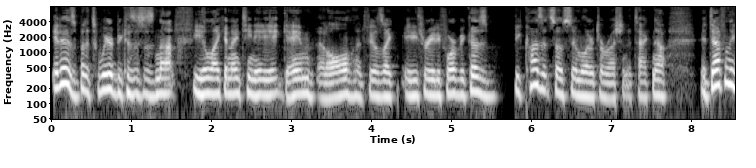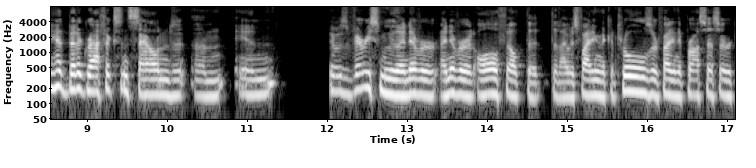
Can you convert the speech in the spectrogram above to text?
It is, but it's weird because this does not feel like a 1988 game at all. It feels like 83, 84 because because it's so similar to Rush'n Attack. Now, it definitely had better graphics and sound, um, and it was very smooth. I never, I never at all felt that that I was fighting the controls or fighting the processor.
